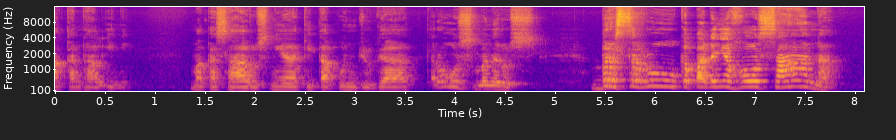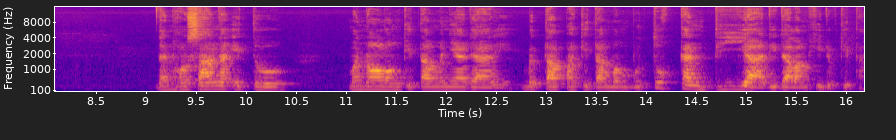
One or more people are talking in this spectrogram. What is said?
akan hal ini, maka seharusnya kita pun juga terus-menerus berseru kepadanya Hosana. Dan Hosana itu menolong kita menyadari betapa kita membutuhkan Dia di dalam hidup kita.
